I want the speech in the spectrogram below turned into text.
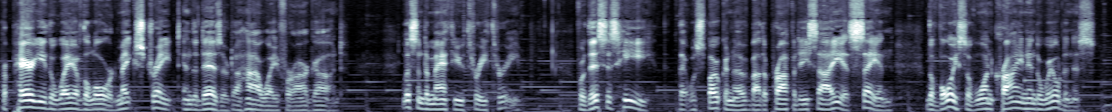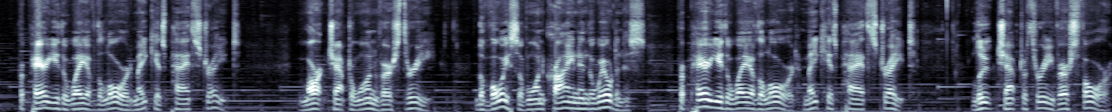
Prepare ye the way of the Lord, make straight in the desert a highway for our God. Listen to Matthew 3 3. For this is he that was spoken of by the prophet Esaias, saying, The voice of one crying in the wilderness, Prepare ye the way of the Lord, make his path straight. Mark chapter 1 verse 3. The voice of one crying in the wilderness, Prepare ye the way of the Lord, make his path straight. Luke chapter 3 verse 4.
